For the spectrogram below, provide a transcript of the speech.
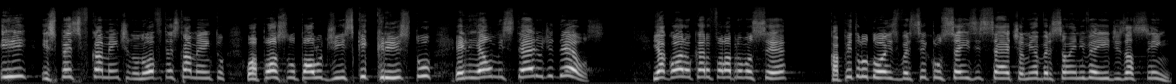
E, especificamente no Novo Testamento, o apóstolo Paulo diz que Cristo, ele é o mistério de Deus. E agora eu quero falar para você, capítulo 2, versículos 6 e 7, a minha versão NVI diz assim:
